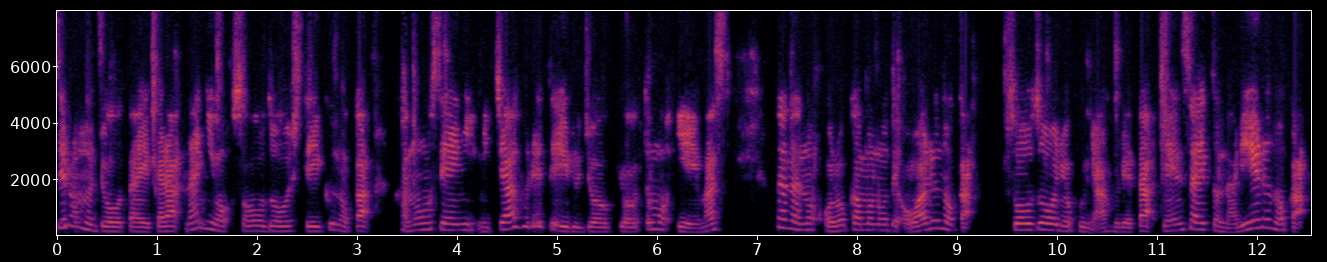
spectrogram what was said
ゼロの状態から何を想像していくのか、可能性に満ち溢れている状況とも言えます。ただの愚か者で終わるのか、想像力に溢れた天才となり得るのか、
